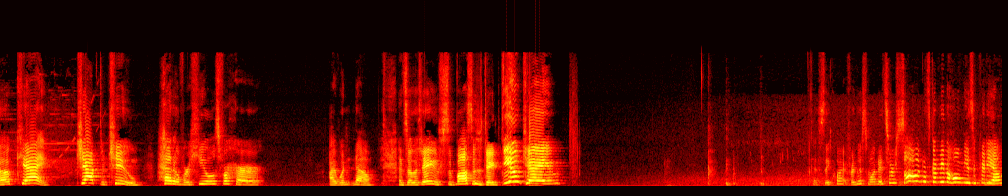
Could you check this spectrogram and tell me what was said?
Okay, chapter 2. Head over heels for her. I wouldn't know. And so the day of Tsubasa's debut came! Gotta stay quiet for this one. It's her song! It's gonna be the whole music video!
